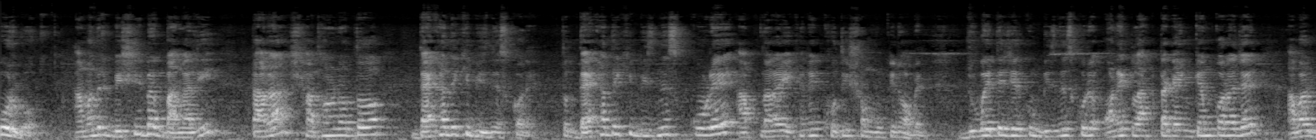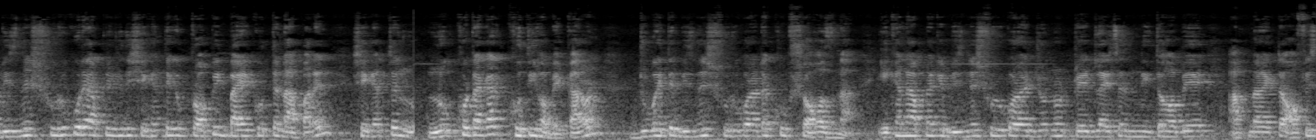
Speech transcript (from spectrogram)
করব। আমাদের বেশিরভাগ বাঙালি তারা সাধারণত দেখা দেখি বিজনেস করে। তো দেখা দেখি বিজনেস করে আপনারা এখানে ক্ষতির সম্মুখীন হবেন। দুবাইতে যেরকম বিজনেস করে অনেক লাখ টাকা ইনকাম করা যায়, আবার বিজনেস শুরু করে আপনি যদি সেখান থেকে প্রফিট বাইর করতে না পারেন, সেক্ষেত্রে লক্ষ টাকার ক্ষতি হবে। কারণ দুবাইতে বিজনেস শুরু করাটা খুব সহজ না। এখানে আপনাকে বিজনেস শুরু করার জন্য ট্রেড লাইসেন্স নিতে হবে, আপনার একটা অফিস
